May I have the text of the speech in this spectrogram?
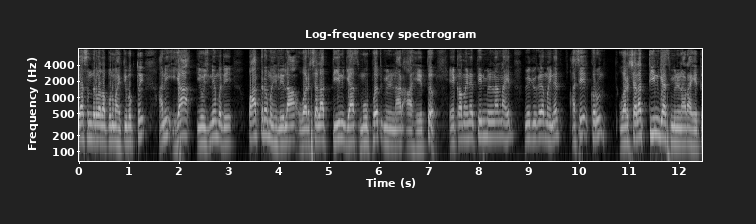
या संदर्भात आपण माहिती बघतोय. आणि ह्या योजनेमध्ये पात्र महिलेला वर्षाला तीन गॅस मोफत मिळणार आहेत. एका महिन्यात तीन मिळणार नाहीत. वेगवेगळ्या महिन्यात असे करून वर्षाला तीन गॅस मिळणार आहेत.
